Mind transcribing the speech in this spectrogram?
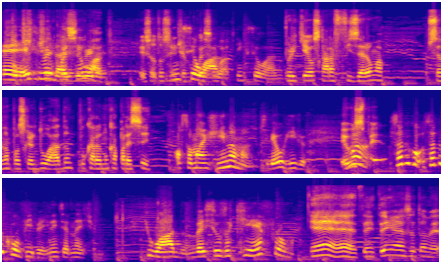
é, tô esse é verdade, vai ser é o Adam. Esse eu tô sentindo que vai ser o Adam. Tem que ser o Adam. Porque os caras fizeram uma cena pós-crédito do Adam pro cara nunca aparecer. Nossa, imagina, mano. Seria horrível. Eu mano, espero. Sabe o sabe que eu vi, velho, na internet? Mano? Que o Adam vai ser o Zac Efron. É, é, tem, tem essa também.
